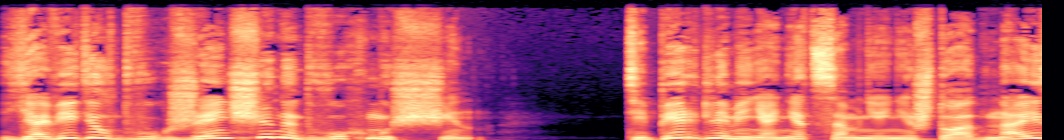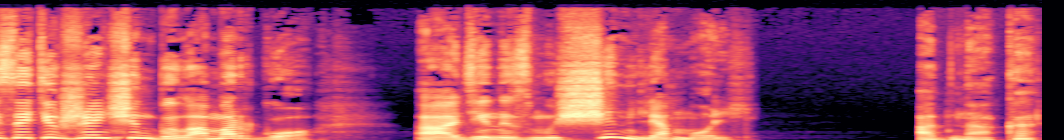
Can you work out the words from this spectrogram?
я видел двух женщин и двух мужчин. Теперь для меня нет сомнений, что одна из этих женщин была Марго, а один из мужчин — Лямоль. Однако,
